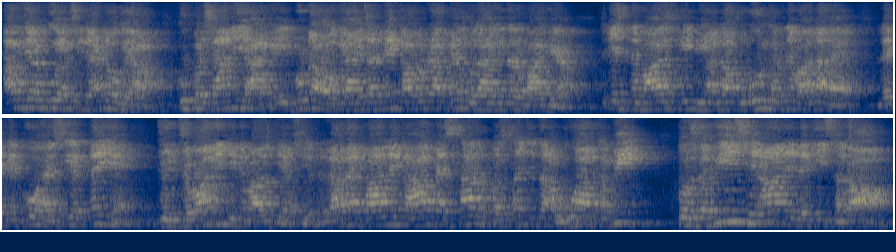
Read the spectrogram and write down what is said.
اب جب کوئی ایکسیڈنٹ ہو گیا، کوئی پریشانی آ گئی بڑھا ہو گیا، چلنے کا بڑھا پھر خدا کی طرف آ گیا۔ تو اس نماز کی بھی اللہ قبول کرنے والا ہے، لیکن وہ حیثیت نہیں ہے جو جوانی کی نماز کی حیثیت ہے۔ اللہ اقبال نے کہا، میں سر بسجدہ ہوا کبھی تو زمین سے آنے لگی صدا۔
